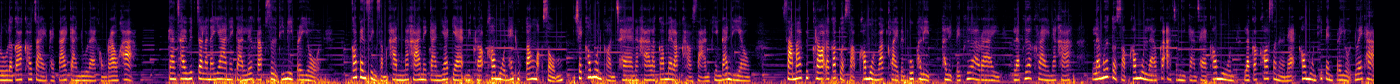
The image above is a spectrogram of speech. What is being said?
รู้แล้วก็เข้าใจภายใต้การดูแลของเราค่ะ การใช้วิจารณญาณในการเลือกรับสื่อที่มีประโยชน์ ก็เป็นสิ่งสำคัญนะคะ ในการแยกแยะวิเคราะห์ข้อมูลให้ถูกต้องเหมาะสม เช็คข้อมูลก่อนแชร์นะคะ แล้วก็ไม่รับข่าวสารเพียงด้านเดียว สามารถวิเคราะห์แล้วก็ตรวจสอบข้อมูลว่าใครเป็นผู้ผลิต ผลิตไปเพื่ออะไร และเพื่อใครนะคะ และเมื่อตรวจสอบข้อมูลแล้วก็อาจจะมีการแชร์ข้อมูล และก็ข้อเสนอแนะข้อมูลที่เป็นประโยชน์ด้วยค่ะ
